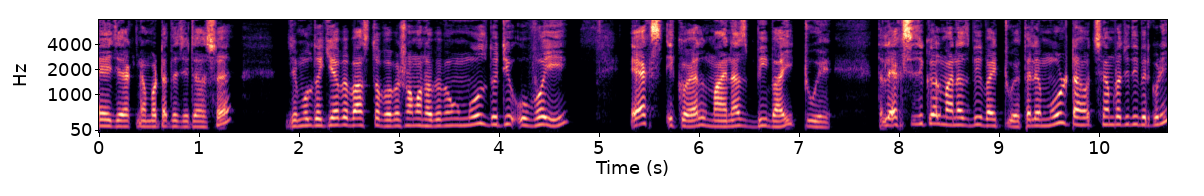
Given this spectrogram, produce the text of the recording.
এই যে এক নম্বরটাতে যেটা আছে যে মূল দুই কি হবে বাস্তব হবে, সমান হবে, এবং মূল দুইটি উভয়ই X equal minus B by two A তাহলে X is equal minus B by two A তাহলে মূলটা হচ্ছে আমরা যদি বের করি,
